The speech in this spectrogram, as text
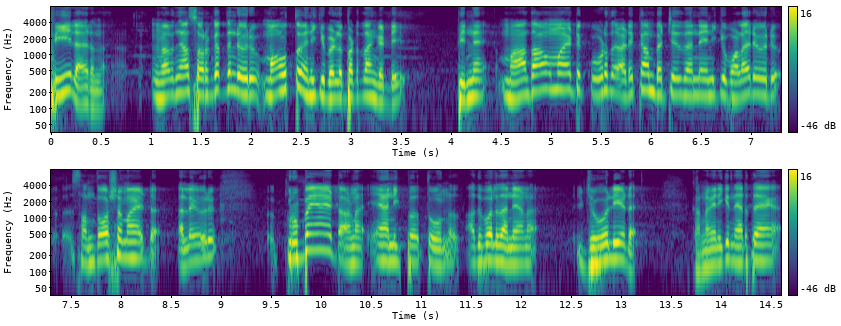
ഫീലായിരുന്നു എന്ന് പറഞ്ഞാൽ സ്വർഗത്തിന്റെ ഒരു മഹത്വം എനിക്ക് വെളിപ്പെടുത്താൻ കിട്ടി. പിന്നെ മാതാവുമായിട്ട് കൂടുതൽ അടുക്കാൻ പറ്റിയത് തന്നെ എനിക്ക് വളരെ ഒരു സന്തോഷമായിട്ട് അല്ലെങ്കിൽ ഒരു കൃപയായിട്ടാണ് ഞാനിപ്പോൾ തോന്നുന്നത്. അതുപോലെ തന്നെയാണ് ജോലിയുടെ. കാരണം എനിക്ക് നേരത്തെ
